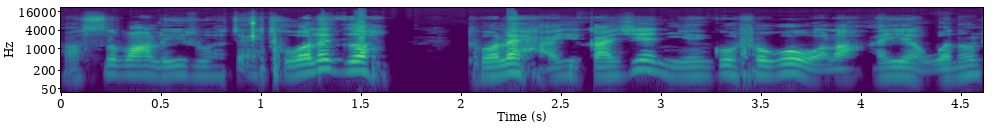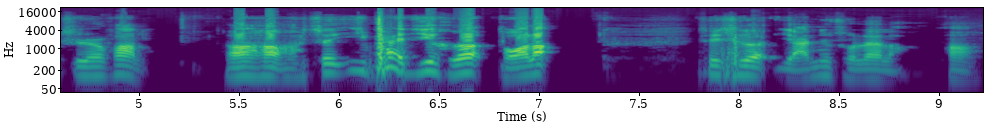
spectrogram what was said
啊，斯巴雷说，哎，妥了，哥，妥了，哎呀，感谢你，你给我收购我了，哎呀，我能吃上饭了啊！这一拍即合，妥了，这车研究出来了啊，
